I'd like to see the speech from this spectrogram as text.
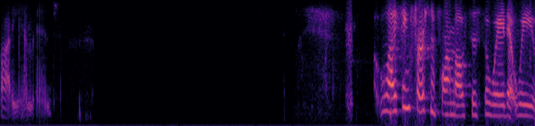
body image well, I think first and foremost is the way that we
